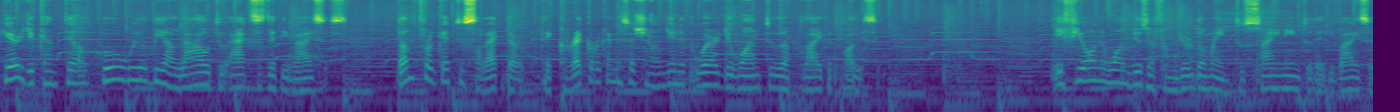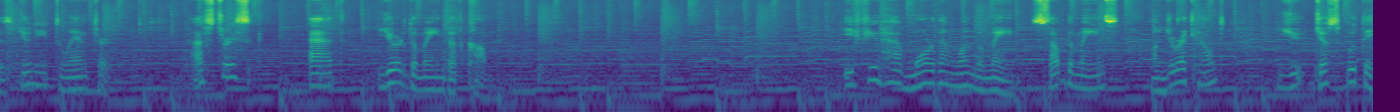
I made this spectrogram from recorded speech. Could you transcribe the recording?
Here you can tell who will be allowed to access the devices. Don't forget to select the, the correct organizational unit where you want to apply the policy. If you only want user from your domain to sign in to the devices, you need to enter asterisk add yourdomain.com. If you have more than one domain, subdomains on your account, you just put a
